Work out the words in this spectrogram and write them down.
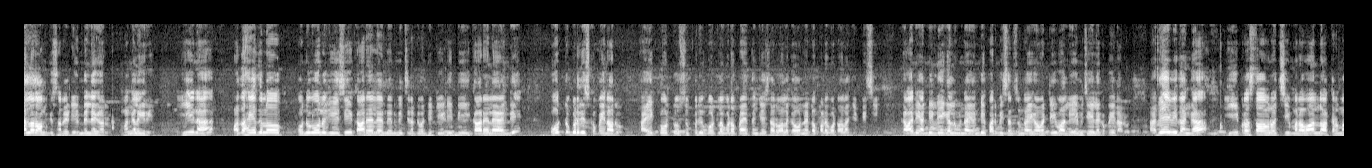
అల్ల రామకృష్ణ రామకృష్ణారెడ్డి ఎమ్మెల్యే గారు మంగళగిరి. ఈయన పదహైదులో కొనుగోలు చేసి కార్యాలయం నిర్మించినటువంటి టీడీపీ కార్యాలయాన్ని కోర్టుకు కూడా తీసుకుపోయినారు. హైకోర్టు సుప్రీంకోర్టులో కూడా ప్రయత్నం చేశారు. వాళ్ళ గవర్నమెంట్లో పడగొట్టాలని చెప్పేసి. కానీ అన్ని లీగల్ ఉన్నాయి అన్ని పర్మిషన్స్ ఉన్నాయి కాబట్టి వాళ్ళు ఏమి చేయలేకపోయినారు. అదేవిధంగా ఈ ప్రస్తావన వచ్చి మన వాళ్ళు అక్రమ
